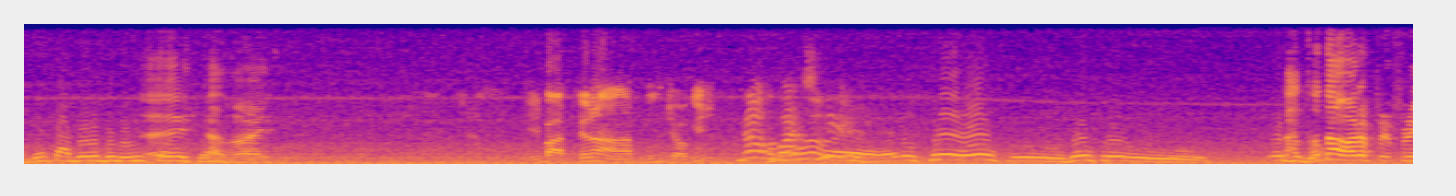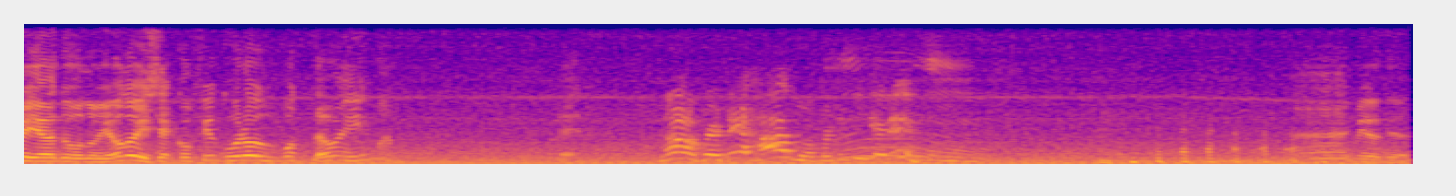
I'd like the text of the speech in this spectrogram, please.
A dentadura do Luiz Eita, nós. Ele bateu na, na bunda de alguém? Não, não bati. É, ele freou, usou o freio. Tá toda hora freando o Luiz. Ô Luiz, você configura o botão aí, mano. É. Não, eu apertei errado, eu apertei sem querer. Ai, meu Deus.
